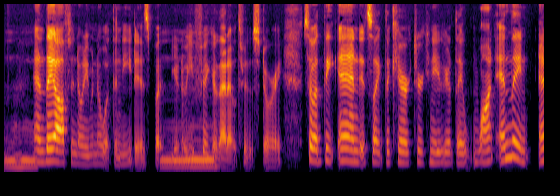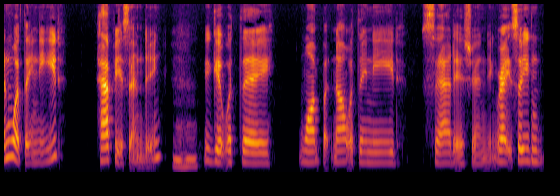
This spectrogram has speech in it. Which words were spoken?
Mhm. and they often don't even know what the need is but you know you Mm. figure that out through the story. So at the end it's like the character can either get what they want and they and what they need happiest ending. Mhm. you get what they want but not what they need sad-ish ending right? So you can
